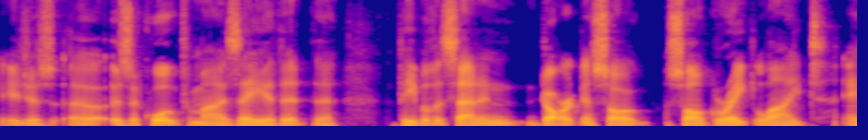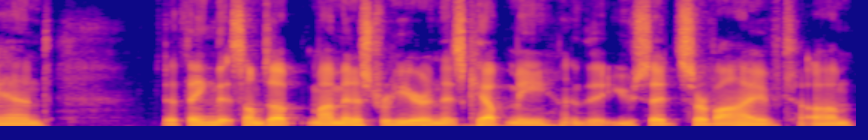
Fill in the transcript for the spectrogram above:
it just uh, is a quote from Isaiah that the people that sat in darkness saw saw great light. And the thing that sums up my ministry here and that's kept me, that you said survived, um,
